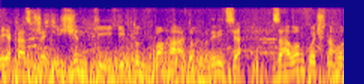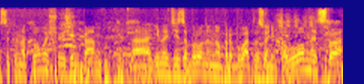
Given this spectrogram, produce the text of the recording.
якраз вже і жінки, їх тут багато. Подивіться, загалом хочу наголосити на тому, що жінкам іноді заборонено перебувати в зоні паломництва,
